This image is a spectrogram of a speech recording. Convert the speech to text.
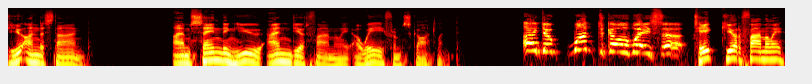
Do you understand? I am sending you and your family away from Scotland. I don't want to go away, sir. Take your family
